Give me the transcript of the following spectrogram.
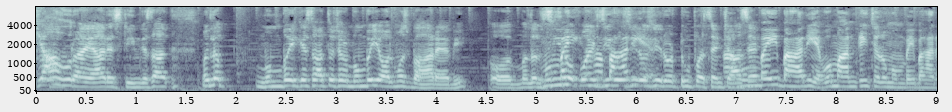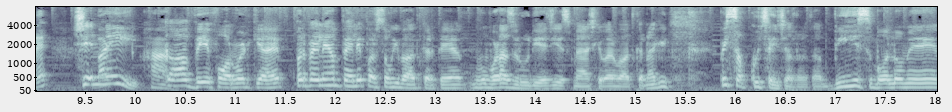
क्या हो रहा है यार इस टीम के साथ? मतलब मुंबई के साथ तो चलो मुंबई ऑलमोस्ट बाहर है अभी। और मतलब मुंबई- ज़ीरो पॉइंट हाँ, ज़ीरो ही zero. Zero two percent chance Mumbai बाहर ही है वो मान के ही चलो मुंबई बाहर है। चेन्नई हाँ। का वे फॉरवर्ड क्या है? पर पहले हम पहले परसों की बात करते हैं वो बड़ा ज़रूरी है जी इस मैच के बारे में बात करना कि भाई सब कुछ सही चल रहा था। 20 बॉलों में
